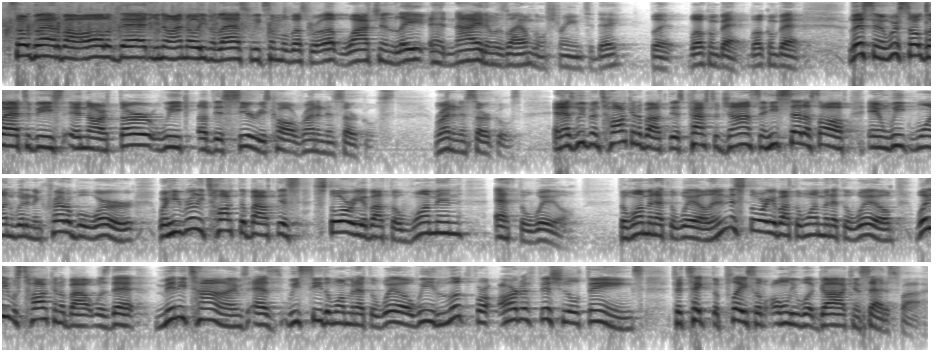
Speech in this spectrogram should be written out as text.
So glad about all of that. You know, I know even last week some of us were up watching late at night and was like, I'm going to stream today. But welcome back. Welcome back. Listen, we're so glad to be in our third week of this series called Running in Circles. Running in Circles. And as we've been talking about this, Pastor Johnson, he set us off in week one with an incredible word where he really talked about this story about the woman at the well the woman at the well. And in this story about the woman at the well, what he was talking about was that many times as we see the woman at the well, we look for artificial things to take the place of only what God can satisfy.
